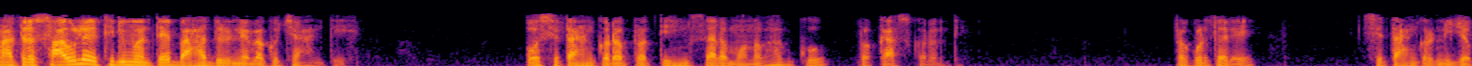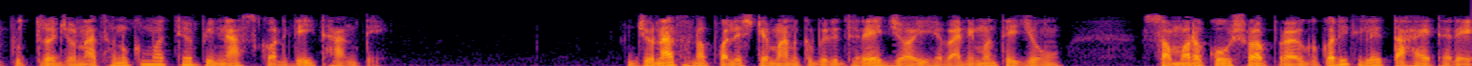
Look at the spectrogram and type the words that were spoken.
ମାତ୍ର ସାଉଲ ଏଥିନିମନ୍ତେ ବାହାଦୁରୀ ନେବାକୁ ଚାହାନ୍ତି ଓ ସେ ତାହାଙ୍କର ପ୍ରତିହିଂସାର ମନୋଭାବକୁ ପ୍ରକାଶ କରନ୍ତି। ପ୍ରକୃତରେ ସେ ତାହାଙ୍କର ନିଜ ପୁତ୍ର ଜୋନାଥନକୁ ମଧ୍ୟ ବିନାଶ କରିଦେଇଥାନ୍ତେ। ଜୋନାଥନ ପଲିଷ୍ଟିୟମାନଙ୍କ ବିରୁଦ୍ଧରେ ଜୟୀ ହେବା ନିମନ୍ତେ ଯେଉଁ ସମର କୌଶଳ ପ୍ରୟୋଗ କରିଥିଲେ ତାହା ଏଠାରେ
